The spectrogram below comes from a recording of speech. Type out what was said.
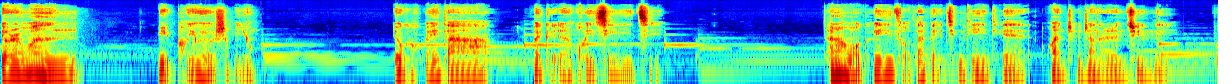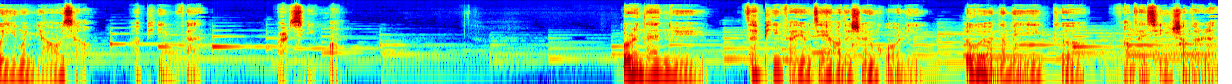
有人问，女朋友有什么用？有个回答会给人会心一击。他让我可以走在北京地铁换成长的人群里，不因为渺小和平凡而心慌。无论男女。在平凡又煎熬的生活里，如果有那么一个放在心上的人，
